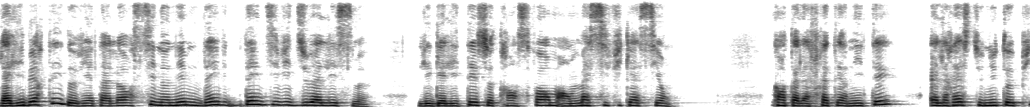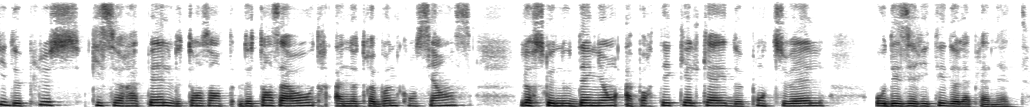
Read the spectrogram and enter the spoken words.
La liberté devient alors synonyme d'individualisme. L'égalité se transforme en massification. Quant à la fraternité, elle reste une utopie de plus qui se rappelle de temps, en, de temps à autre à notre bonne conscience lorsque nous daignons apporter quelque aide ponctuelle aux déshérités de la planète.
